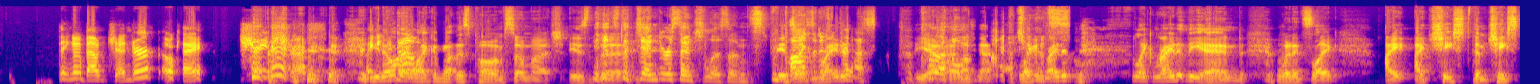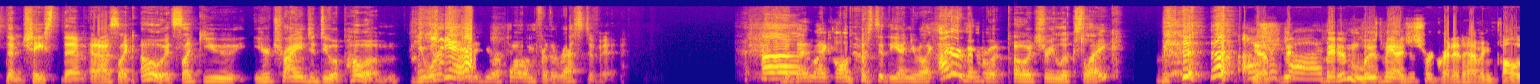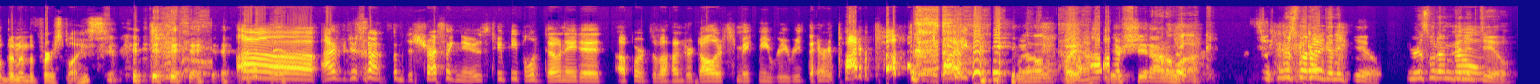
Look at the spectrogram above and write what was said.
thing about gender. Okay, sure. you're stressed. you know what I like about this poem so much is it's the the gender essentialism. like Positive right at- yeah, I love that. Like right at like right at the end when it's like I I chased them, chased them, chased them, and I was like, oh, it's like you you're trying to do a poem. You weren't Yeah. trying to do a poem for the rest of it. Uh, but then like almost at the end, you were like, I remember what poetry looks like. Oh yeah, my they, god. they didn't lose me. I just regretted having followed them in the first place. Uh, I've just got some distressing news. Two people have donated upwards of a hundred dollars to make me reread the Harry Potter book twice. well, Oh yeah. they're shit out of luck. so here's what I'm gonna do. Here's what I'm No. gonna do.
